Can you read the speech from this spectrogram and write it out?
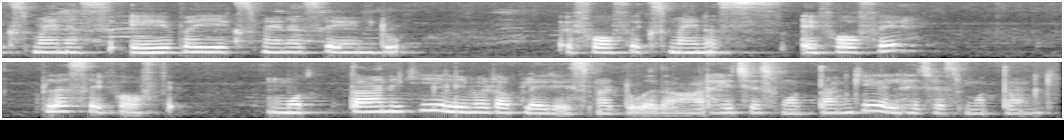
X minus A by X minus A into F of X minus F of A plus F of A మొత్తానికి లిమిట్ అప్లై చేసినట్టు కదా ఆర్హెచ్ఎస్ మొత్తానికి ఎల్హెచ్ఎస్ మొత్తానికి.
